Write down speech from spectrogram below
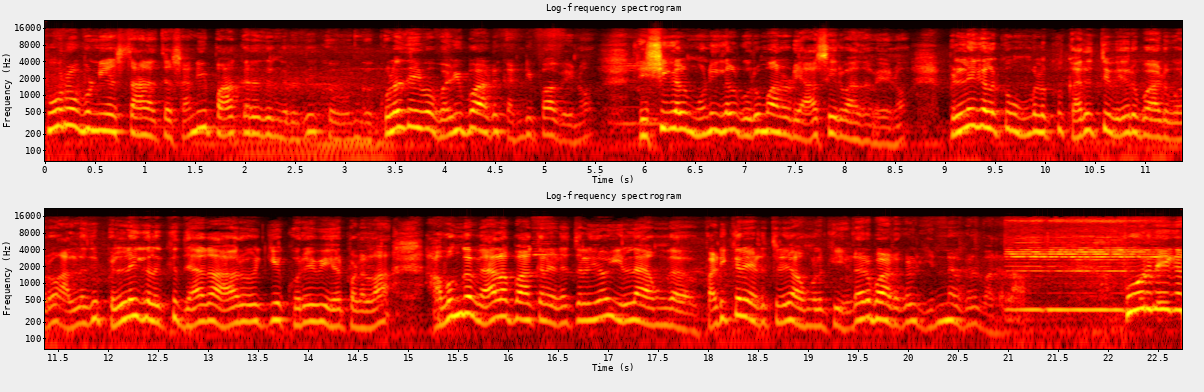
பூர்வ புண்ணிய ஸ்தானத்தை சனி பார்க்கறதுங்கிறது உங்கள் குலதெய்வ வழிபாடு கண்டிப்பாக வேணும். ரிஷிகள் முனிகள் குருமானுடைய ஆசீர்வாதம் வேணும். பிள்ளைகளுக்கும் உங்களுக்கும் கருத்து வேறுபாடு வரும். அல்லது பிள்ளைகளுக்கு தேக ஆரோக்கிய குறைவு ஏற்படலாம். அவங்க வேலை பார்க்குற இடத்துலையோ இல்லை அவங்க படிக்கிற இடத்துலையோ அவங்களுக்கு இடர்பாடுகள் இன்னல்கள் வரலாம். பூர்வீக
